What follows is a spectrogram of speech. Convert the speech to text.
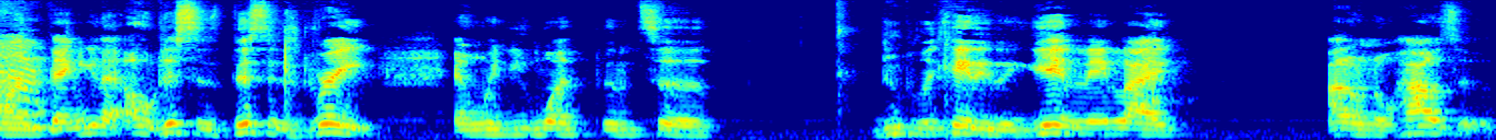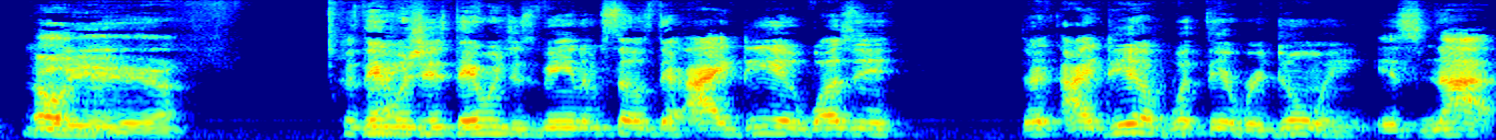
one thing, you're like, oh, this is this is great, and when you want them to duplicate it again, they like, I don't know how to. Oh yeah, yeah, yeah. because they were Right. just they were just being themselves. Their idea wasn't their idea of what they were doing is not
